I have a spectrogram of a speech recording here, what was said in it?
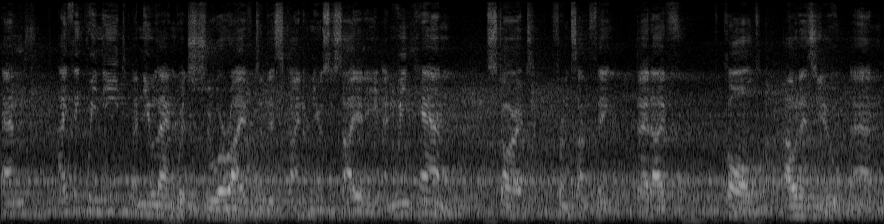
And I think we need a new language to arrive to this kind of new society, and we can start from something that I've called Out As You, and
